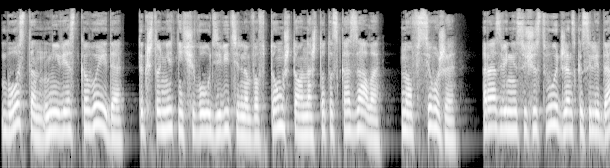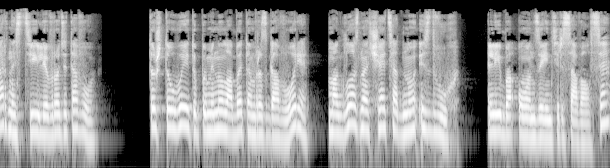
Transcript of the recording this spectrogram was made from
Бостон — невестка Уэйда, так что нет ничего удивительного в том, что она что-то сказала, но все же, разве не существует женской солидарности или вроде того? То, что Уэйд упомянул об этом в разговоре, могло означать одно из двух. Либо он заинтересовался,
